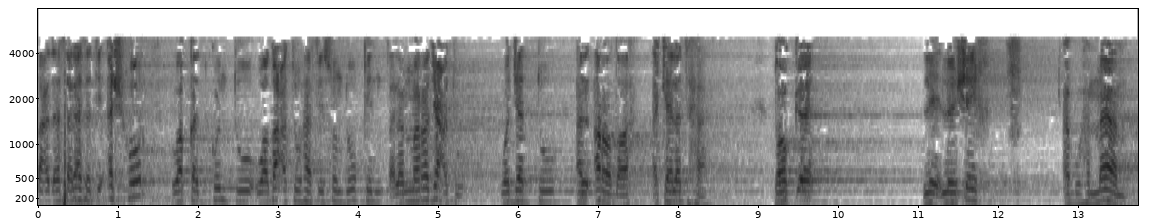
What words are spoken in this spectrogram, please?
بعد ثلاثة أشهر وقد كنت وضعتها في صندوق فلما رجعت وجدت الأرض أكلتها. Donc le, le cheikh Abu Hammam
